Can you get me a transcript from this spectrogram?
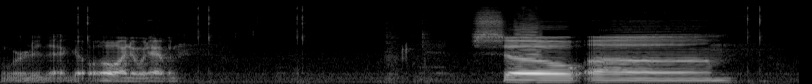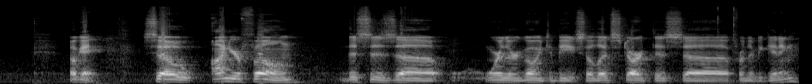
where did that go? Oh, I know what happened. So, um, okay, so on your phone, this is uh, where they're going to be. So let's start this uh, from the beginning.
